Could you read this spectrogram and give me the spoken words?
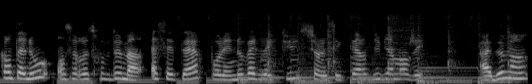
Quant à nous, on se retrouve demain à 7h pour les nouvelles actus sur le secteur du bien manger. À demain!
